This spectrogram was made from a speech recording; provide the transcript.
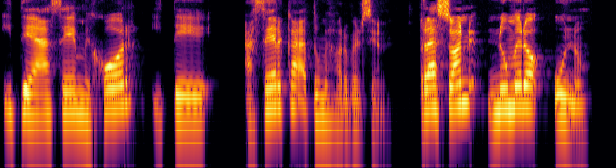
y te hace mejor y te acerca a tu mejor versión. Razón número uno.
